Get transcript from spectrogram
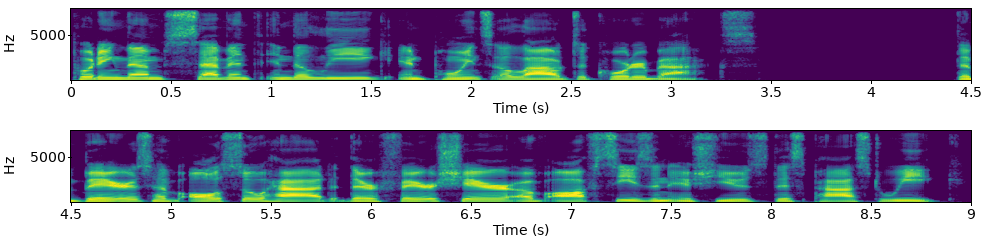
putting them seventh in the league in points allowed to quarterbacks. The Bears have also had their fair share of offseason issues this past week,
